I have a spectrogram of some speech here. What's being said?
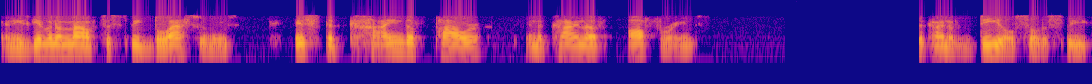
and he's given a mouth to speak blasphemies. It's the kind of power and the kind of offerings, the kind of deal, so to speak,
